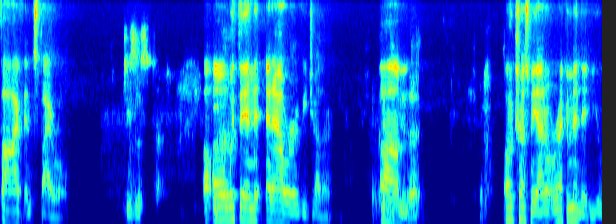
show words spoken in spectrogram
five, and Spiral, Jesus. all within an hour of each other. Um. Oh, trust me, I don't recommend it. Your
